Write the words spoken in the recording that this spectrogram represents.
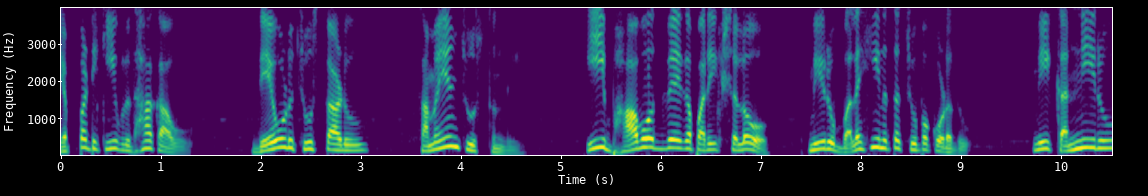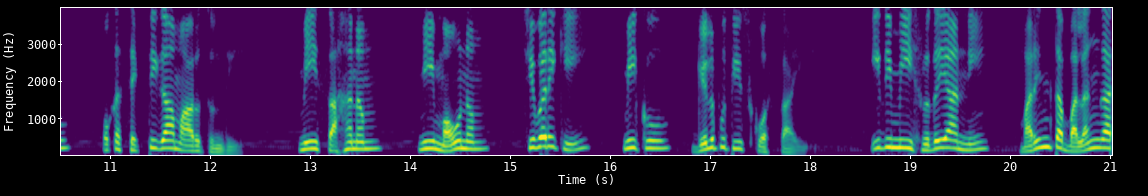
ఎప్పటికీ వృధా కావు. దేవుడు చూస్తాడు సమయం చూస్తుంది. ఈ భావోద్వేగ పరీక్షలో మీరు బలహీనత చూపకూడదు. మీ కన్నీరు ఒక శక్తిగా మారుతుంది. మీ సహనం మీ మౌనం చివరికి మీకు గెలుపు తీసుకువస్తాయి. ఇది మీ హృదయాన్ని మరింత బలంగా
